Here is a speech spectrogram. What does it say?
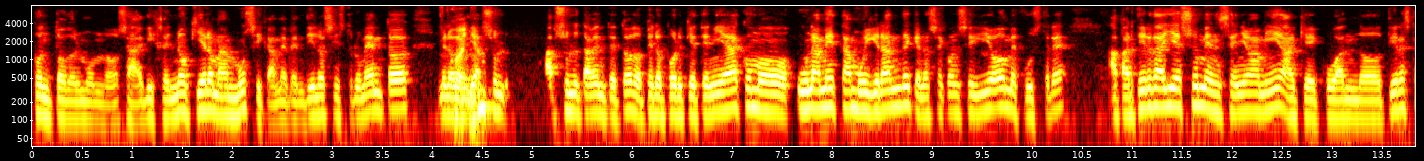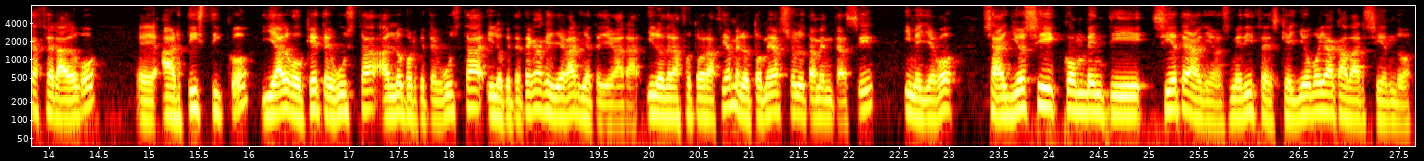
con todo el mundo. O sea, dije, no quiero más música. Me vendí los instrumentos, me lo vendí absolutamente todo, pero porque tenía como una meta muy grande que no se consiguió, me frustré. A partir de ahí eso me enseñó a mí a que cuando tienes que hacer algo eh, artístico y algo que te gusta, hazlo porque te gusta y lo que te tenga que llegar ya te llegará. Y lo de la fotografía me lo tomé absolutamente así y me llegó. O sea, yo si con 27 años me dices que yo voy a acabar siendo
